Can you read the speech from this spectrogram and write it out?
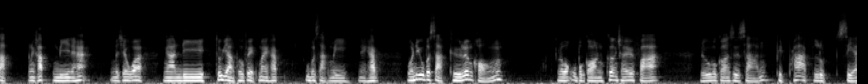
สรรคนะครับมีนะฮะไม่ใช่ว่างานดีทุกอย่างเพอร์เฟกไม่ครับ อุปสรรคมีนะครับ วันนี้อุปสรรคคือเรื่องของระวังอุปกรณ์เครื่องใช้ไฟฟ้า หรืออุปกรณ์สื่อสารผิดพลาดหลุดเสีย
